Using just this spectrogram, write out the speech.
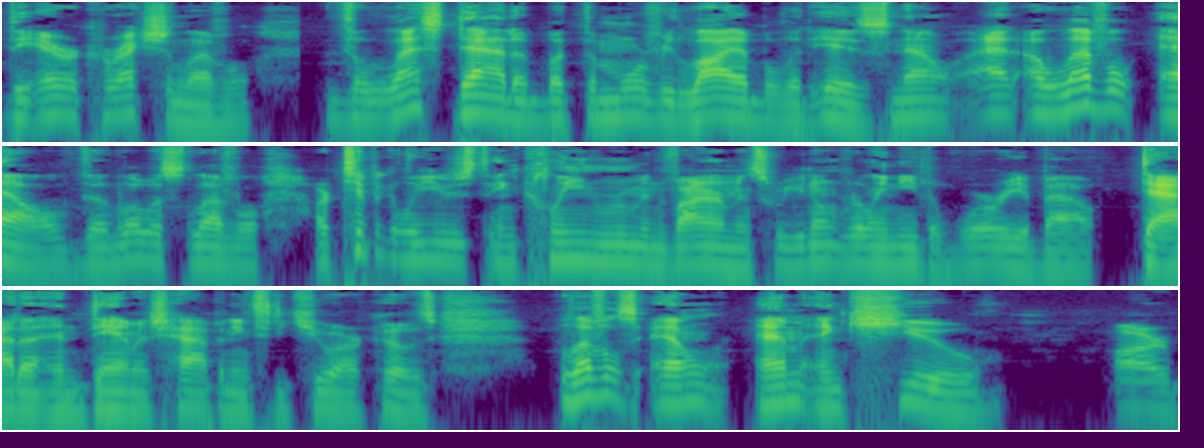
the error correction level, the less data, but the more reliable it is. Now, at a level L, the lowest level, are typically used in clean room environments where you don't really need to worry about data and damage happening to the QR codes. Levels L, M, and Q are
